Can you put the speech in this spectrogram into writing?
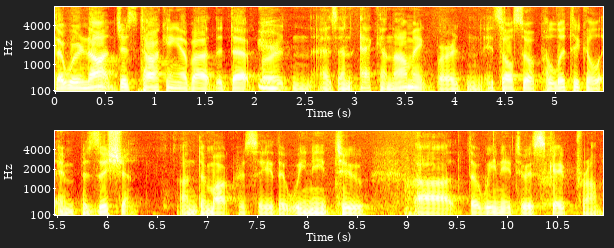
that we're not just talking about the debt burden as an economic burden, it's also a political imposition on democracy that we need to, uh, that we need to escape from.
